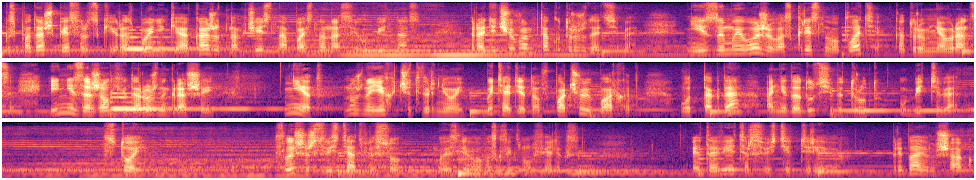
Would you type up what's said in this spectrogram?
господа шпесарские разбойники окажут нам честь напасть на нас и убить нас? Ради чего им так утруждать себя? Не из-за моего же воскресного платья, которое у меня в ранце, и не из-за жалких дорожных грошей. Нет, нужно ехать четверней, быть одетым в парчу и бархат. Вот тогда они дадут себе труд убить тебя. Стой! Слышишь, свистят в лесу, боязливо воскликнул Феликс. Это ветер свистит в деревьях. Прибавим шагу,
